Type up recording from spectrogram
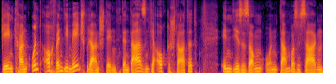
gehen kann und auch wenn die Main-Spieler anstehen, denn da sind wir auch gestartet in die Saison und da muss ich sagen,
